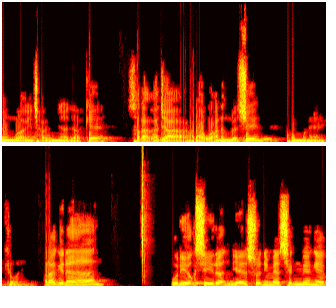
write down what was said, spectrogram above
영광의 자녀답게 살아가자라고 하는 것이 본문의 교훈입니다. 바라기는 우리 역시 이런 예수님의 생명의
